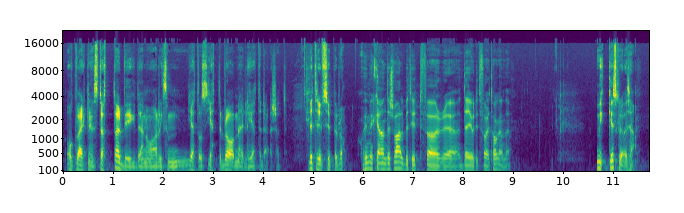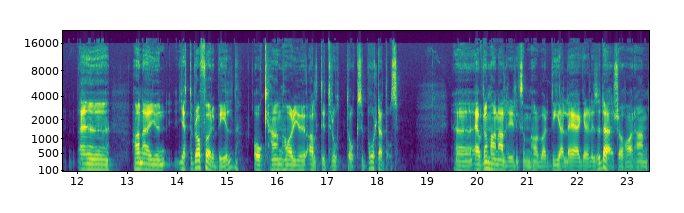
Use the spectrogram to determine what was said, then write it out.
och verkligen stöttar bygden och har liksom gett oss jättebra möjligheter där. Så att vi trivs superbra. Och hur mycket har Anders Wall betytt för eh, dig och ditt företagande? Mycket skulle jag vilja säga. Eh, han är ju en jättebra förebild och han har ju alltid trott och supportat oss. Eh, även om han aldrig liksom har varit delägare eller sådär så har han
